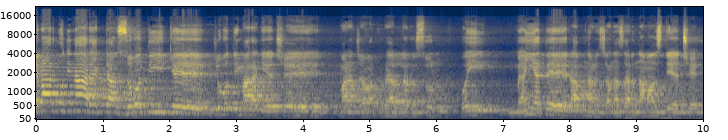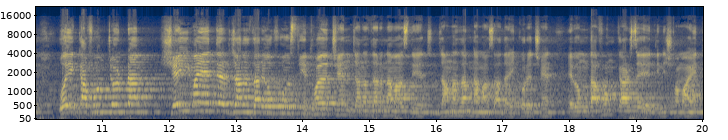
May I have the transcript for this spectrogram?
এবার মদিনার একটা যুবতীকে, যুবতী মারা গিয়েছে। মারা যাওয়ার পরে আল্লাহ রসুল ওই মাইয়াতের আপনার জানাজার নামাজ দিয়েছে। ওই কাফন চোরটা সেই মায়েতের জানাজারে উপস্থিত হয়েছেন, জানাজার নামাজ দিয়েছেন জানাজার নামাজ আদায় করেছেন এবং দাফন কার্যে তিনি সমাহিত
